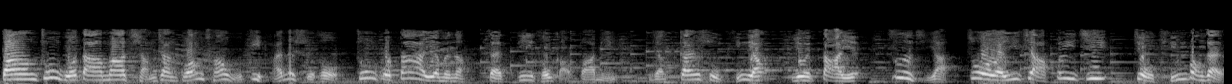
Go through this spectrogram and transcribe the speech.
当中国大妈抢占广场舞地盘的时候，中国大爷们呢在低头搞发明。你像甘肃平凉一位大爷自己啊做了一架飞机，就停放在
